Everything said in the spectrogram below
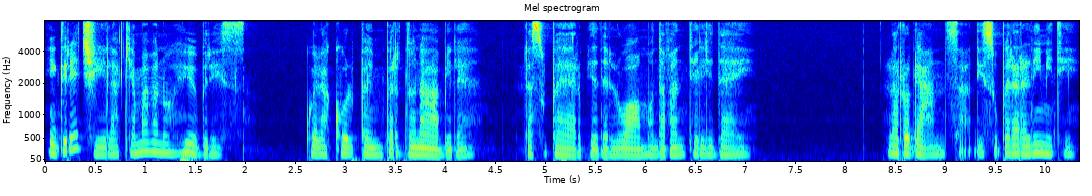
I greci la chiamavano hybris, quella colpa imperdonabile la superbia dell'uomo davanti agli dèi, l'arroganza di superare limiti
